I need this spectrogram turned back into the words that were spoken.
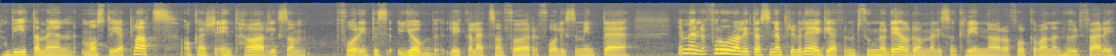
vita män måste ge plats och kanske inte har liksom, får inte jobb lika lätt som förr, får liksom inte ja, men förlorar lite av sina privilegier för de är tvungna att dela dem med liksom kvinnor och folk av annan hudfärg.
